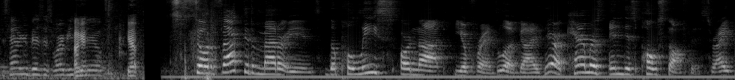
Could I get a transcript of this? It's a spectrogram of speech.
just handle your business, whatever you Okay. do. Yep. So the fact of the matter is, the police are not your friends. Look, guys, there are cameras in this post office, right?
